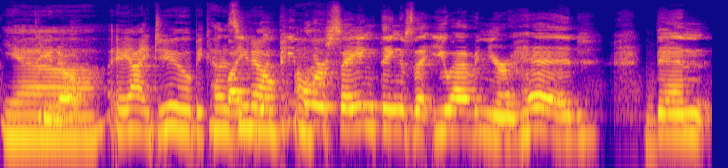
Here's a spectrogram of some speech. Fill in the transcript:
Yeah. Do you know? Yeah, I do because Like you know when people ugh, are saying things that you have in your head, then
